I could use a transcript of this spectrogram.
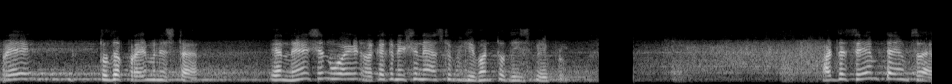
pray to the Prime Minister, a nationwide recognition has to be given to these people. At the same time, sir,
